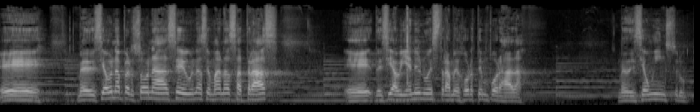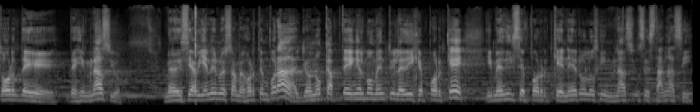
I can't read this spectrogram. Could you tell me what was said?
Eh, me decía una persona hace unas semanas atrás, eh, decía, viene nuestra mejor temporada. Me decía un instructor de, de gimnasio, me decía, viene nuestra mejor temporada. Yo no capté en el momento y le dije, ¿por qué? Y me dice, porque enero los gimnasios están así.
